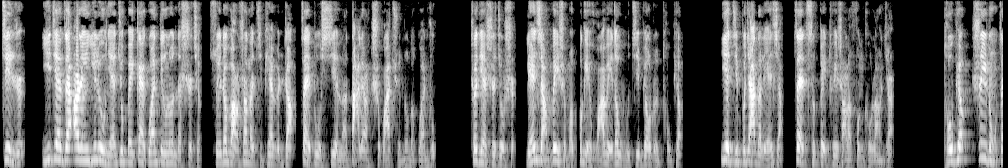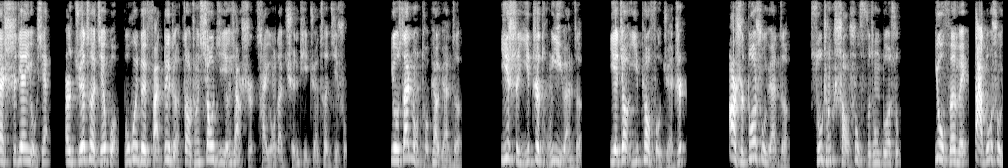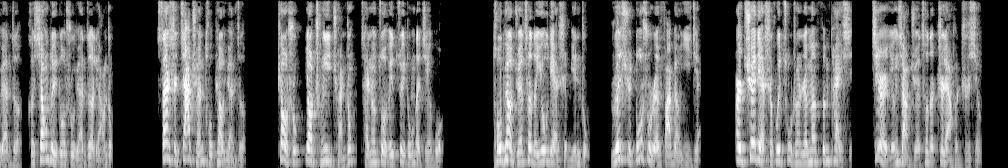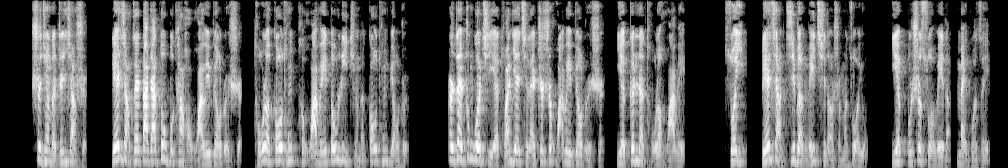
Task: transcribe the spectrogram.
近日，一件在2016年就被盖棺定论的事情，随着网上的几篇文章，再度吸引了大量吃瓜群众的关注。这件事就是联想为什么不给华为的 5G 标准投票？业绩不佳的联想再次被推上了风口浪尖。投票是一种在时间有限而决策结果不会对反对者造成消极影响时采用的群体决策技术。有三种投票原则：一是一致同意原则，也叫一票否决制；二是多数原则，俗称少数服从多数，又分为大多数原则和相对多数原则两种；三是加权投票原则，票数要乘以权重才能作为最终的结果。投票决策的优点是民主，允许多数人发表意见，而缺点是会促成人们分派系。进而影响决策的质量和执行。事情的真相是，联想在大家都不看好华为标准时，投了高通和华为都力挺的高通标准；而在中国企业团结起来支持华为标准时，也跟着投了华为。所以，联想基本没起到什么作用，也不是所谓的卖国贼。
